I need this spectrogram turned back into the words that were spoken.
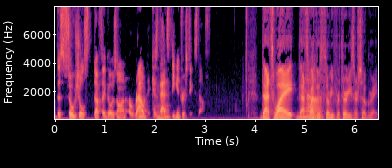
the social stuff that goes on around it because that's mm-hmm. the interesting stuff. That's why that's why those 30 for 30s are so great.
